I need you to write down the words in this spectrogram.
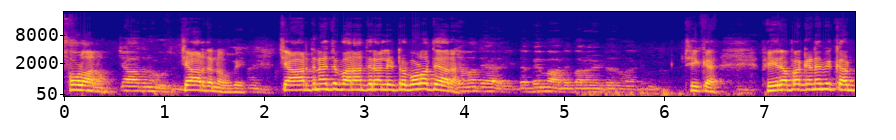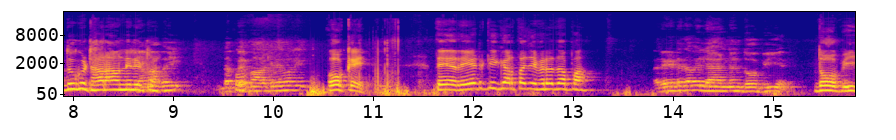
16 ਨੂੰ। ਚਾਰ ਦਿਨ ਹੋ ਗਏ 4 ਦਿਨ ਹੋ ਗਏ। ਹਾਂਜੀ। 4 ਦਿਨਾਂ ਚ 12 13 ਲੀਟਰ ਬੋਲਾ ਤਿਆਰ ਆ? ਜਮਾ ਤਿਆਰ ਹੈ ਜੀ, ਡੱਬੇ ਮਾਰਦੇ 12 ਲੀਟਰ ਸੁਣਾ ਕੇ ਬੰਦਾ। ਠੀਕ ਹੈ। ਫਿਰ ਆਪਾਂ ਕਹਿੰਦੇ ਵੀ ਕਰ ਦੂਗੇ 18 19 ਜਮਾ ਲੀਟਰ ਬਈ ਡੱਬੇ ਮਾਰ ਕੇ ਦੇਵਾਂਗੇ। ਓਕੇ। ਤੇ ਰੇਟ ਕੀ ਕਰਤਾ ਜੀ ਫਿਰ ਇਹਦਾ ਆਪਾਂ? ਰੇਟ ਦਾ ਬਈ ਲੈਣ ਦੇਣ 220 ਹੈ 220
